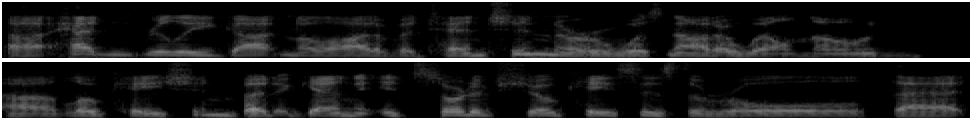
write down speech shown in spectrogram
uh, hadn't really gotten a lot of attention or was not a well known uh, location. But again, it sort of showcases the role that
